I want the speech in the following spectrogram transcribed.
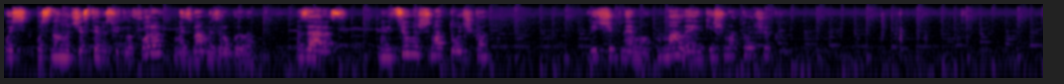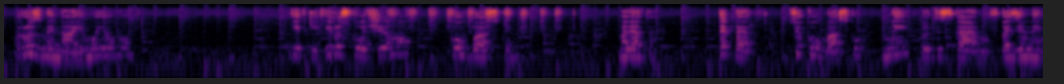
ось основну частину світлофора ми з вами зробили. Зараз ми від цього шматочка відщипнемо маленький шматочок, розминаємо його Дітки, і розкочуємо ковбаску. Малята. Тепер цю ковбаску ми притискаємо вказівним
